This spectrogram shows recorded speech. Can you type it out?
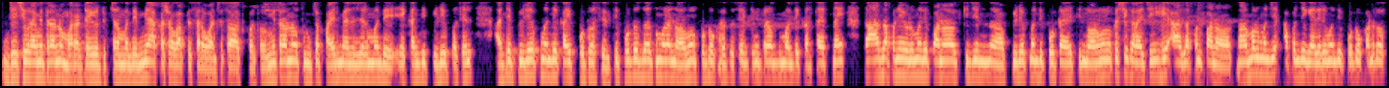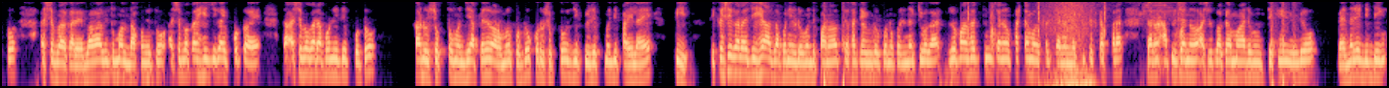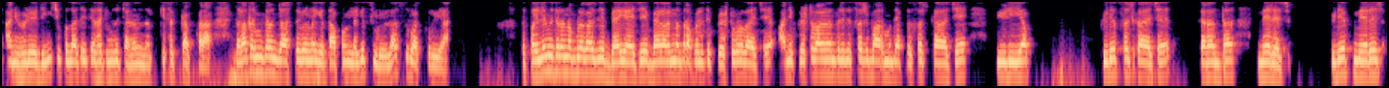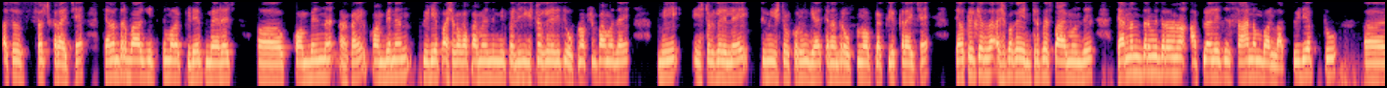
जय शिवराय मित्रांनो मराठी युट्यूब चॅनलमध्ये मी आकाश वाघ आपले सर्वांचे स्वागत करतो. मित्रांनो तुमच्या फाईल मॅनेजरमध्ये एखादी पीडीएफ असेल आणि त्या पीडीएफमध्ये काही फोटो असेल ते फोटो जर तुम्हाला नॉर्मल फोटो करत असेल तर मित्रांनो तुम्हाला ते करता येत नाही. तर आज आपण या मध्ये पाहणार आहोत की जे पीडीएफमध्ये फोटो आहे ते नॉर्मल कसे करायचे हे आज आपण पाहणार आहोत. नॉर्मल म्हणजे आपण जे गॅलरीमध्ये फोटो काढत असतो अशा प्रकारे. बघा मी तुम्हाला दाखवून देतो. अशा प्रकारे हे जे काही फोटो आहे तर अशा प्रकारे आपण इथे फोटो काढू शकतो. म्हणजे आपल्याला नॉर्मल फोटो करू शकतो जी पीडीएफमध्ये फाईल आहे ती. ते कसे करायचे हे आज आपण व्हिडिओमध्ये पाहणार त्यासाठी हा व्हिडिओ पूर्णपणे नक्की बघा व्हिडिओ पाहण्यासाठी तुम्ही चॅनल फर्स्ट टाइम असेल चॅनल नक्की सबस्क्राईब करा. कारण आपल्या चॅनल अशाच प्रकारे Marathi technique video banner editing आणि व्हिडिओ एडिटिंग शिकवला जाते. त्यासाठी तुमचं चॅनल नक्की सबस्क्राईब करा. चला तर मित्रांनो जास्त वेळ न घेता आपण लगेच व्हिडिओला सुरुवात करूया. तर पहिले मित्रांनो आपल्याला जे बॅग यायचे बॅग आल्यानंतर आपल्याला ते प्लेस्टोरवर जायचे. आणि प्लेस्टोर आल्यानंतर सर्च बारमध्ये आपल्याला सर्च करायचे पीडीएफ पीडीएफ सर्च करायचे. त्यानंतर मॅरेज पीडीएफ मॅरेज असं सर्च करायचे त्यानंतर बघा की तुम्हाला पीडीएफ मॅरेज कॉम्बिन काय? कॉम्बिनन पीडीएफ अशा बघा पाहिजे मी पहिले इन्स्टॉल केलेली ती ओपन ऑप्शन पाहिजे आहे. मी इन्स्टॉल केलेले आहे. तुम्ही इन्स्टॉल करून घ्या. त्यानंतर ओपन ऑपला क्लिक करायचे आहे त्यावर क्लिक केल्यानंतर अशा प्रकारे इंटरफेस पाहायला मिळून जाईल त्यानंतर मित्रांनो आपल्याला इथे सहा नंबरला PDF to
